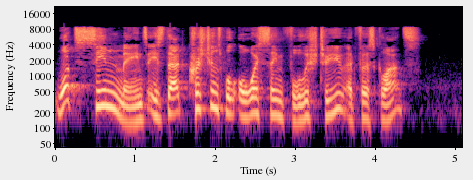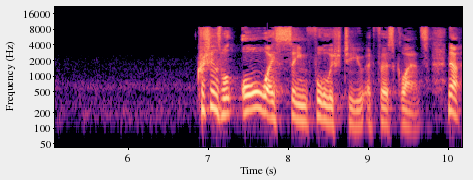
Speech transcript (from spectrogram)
what sin means is that Christians will always seem foolish to you at first glance. Christians will always seem foolish to you at first glance. Now,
